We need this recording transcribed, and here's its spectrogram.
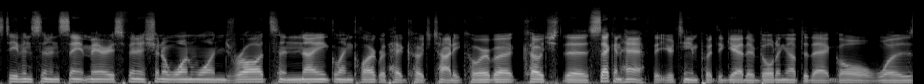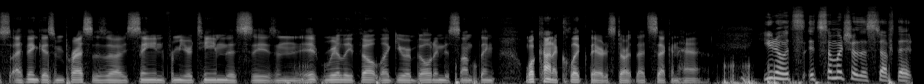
Stevenson and St. Mary's finishing a 1-1 draw tonight. Glenn Clark with head coach Tati Korba. Coach, the second half that your team put together, building up to that goal, was I think as impressive as I've seen from your team this season. It really felt like you were building to something. What kind of click there to start that second half? You know, it's it's so much of the stuff that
